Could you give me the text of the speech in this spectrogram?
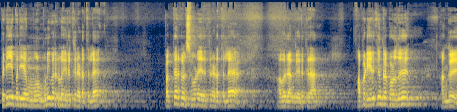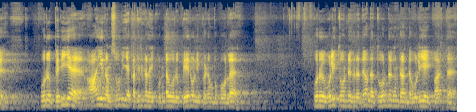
பெரிய பெரிய மு முனிவர்களும் இருக்கிற இடத்துல பக்தர்கள் சூழ இருக்கிற இடத்துல அவர் அங்கே இருக்கிறார். அப்படி இருக்கின்ற பொழுது அங்கு ஒரு பெரிய ஆயிரம் சூரிய கதிர்களை கொண்ட ஒரு பேரொளி பிழம்பு போல ஒரு ஒளி தோன்றுகிறது. அந்த தோன்றுகின்ற அந்த ஒளியை பார்த்த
